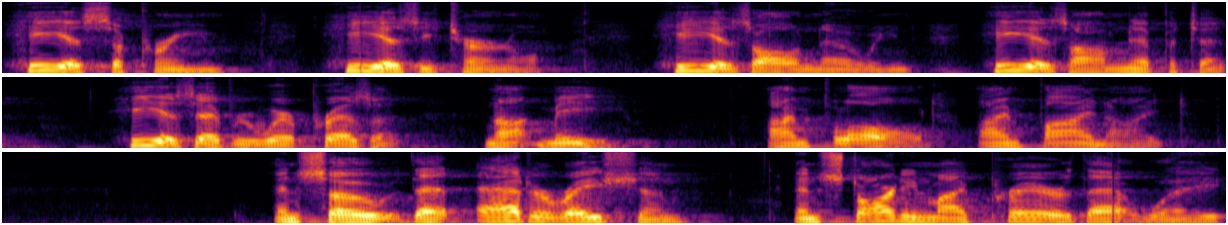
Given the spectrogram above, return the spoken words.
He is supreme, He is eternal, He is all knowing, He is omnipotent, He is everywhere present, not me. I'm flawed, I'm finite. And so that adoration and starting my prayer that way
